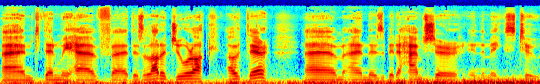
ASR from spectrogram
And then we have uh, there's a lot of Duroc out there, um, and there's a bit of Hampshire in the mix too.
